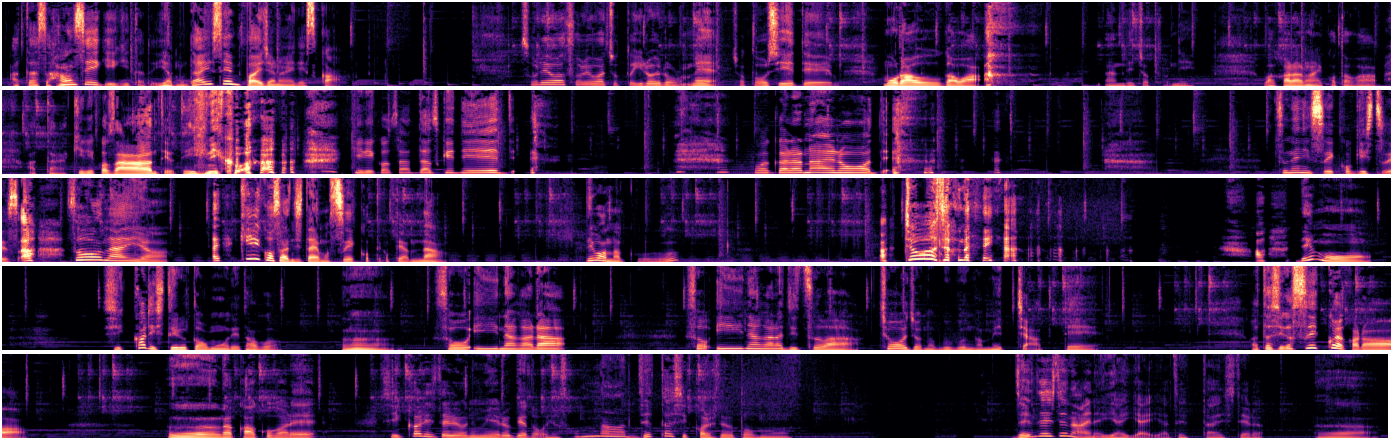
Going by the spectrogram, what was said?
あたす半世紀生きたと。いやもう大先輩じゃないですか。それはそれはちょっといろいろねちょっと教えてもらう側。なんでちょっとねわからないことがあったら、キリコさんって言って言いに行くわ。キリコさん助けてって。わからないのって。常に末っ子気質です。あ、そうなんや。え、キリコさん自体も末っ子ってことやんな。ではなく？あ、長女なんや。あ、でも、しっかりしてると思うで、多分。うん。そう言いながら、そう言いながら実は長女の部分がめっちゃあって、私が末っ子やから、うん、なんか憧れ、しっかりしてるように見えるけど、いや、そんな、絶対しっかりしてると思う。全然してないね。いやいやいや、絶対してる。うん。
